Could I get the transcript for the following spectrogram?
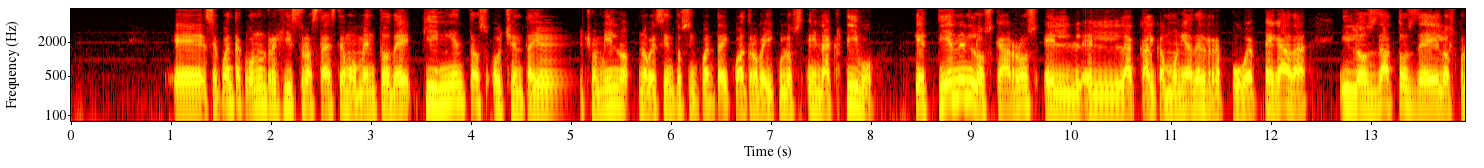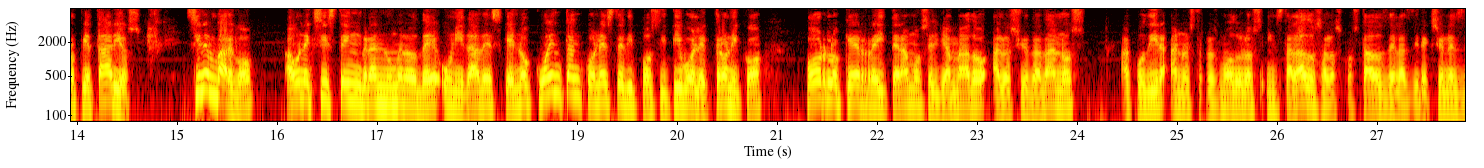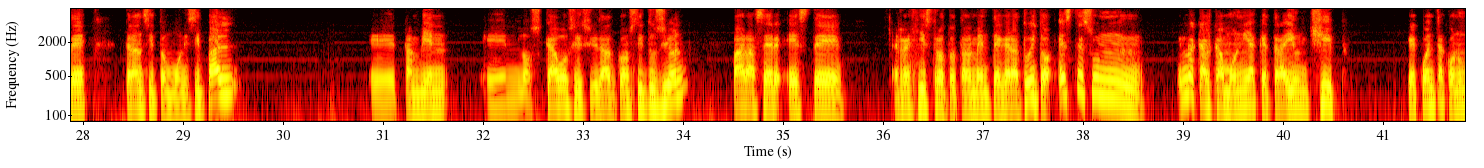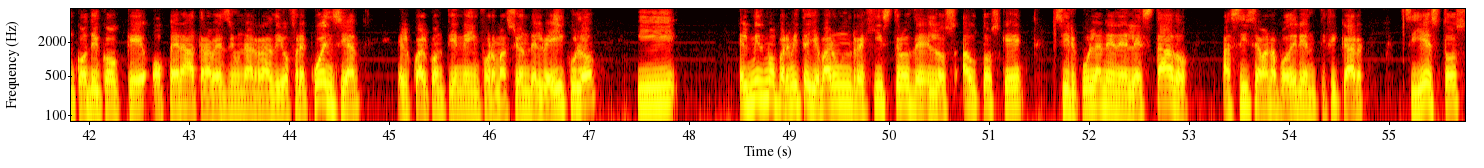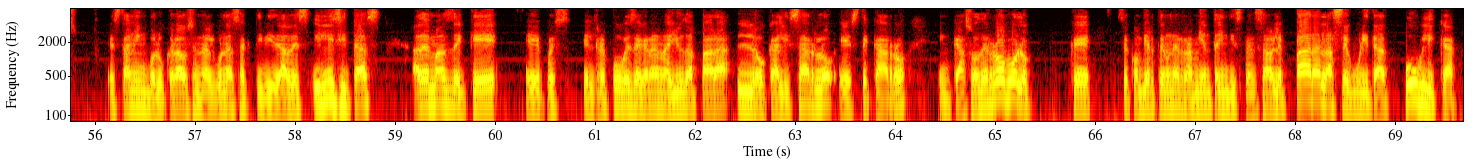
Eh, se cuenta con un registro hasta este momento de 588.954 vehículos en activo que tienen los carros la calcamonía del repube pegada y los datos de los propietarios. Sin embargo, aún existe un gran número de unidades que no cuentan con este dispositivo electrónico, por lo que reiteramos el llamado a los ciudadanos acudir a nuestros módulos instalados a los costados de las direcciones de tránsito municipal, eh, también en Los Cabos y Ciudad Constitución, para hacer este registro totalmente gratuito. Este es un, una calcamonía que trae un chip que cuenta con un código que opera a través de una radiofrecuencia el cual contiene información del vehículo y el mismo permite llevar un registro de los autos que circulan en el estado. Así se van a poder identificar si estos están involucrados en algunas actividades ilícitas, además de que eh, pues el Repub es de gran ayuda para localizarlo, este carro, en caso de robo, que se convierte en una herramienta indispensable para la seguridad pública.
